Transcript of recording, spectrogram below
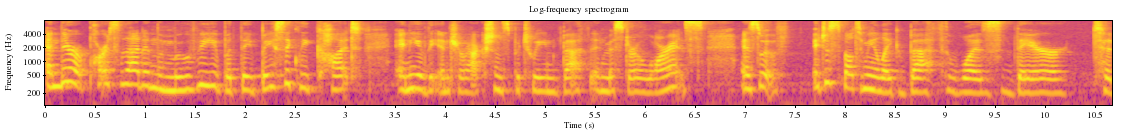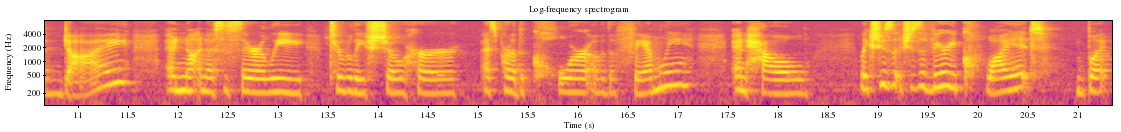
And there are parts of that in the movie, but they basically cut any of the interactions between Beth and Mr. Lawrence. And so it, it just felt to me like Beth was there to die and not necessarily to really show her as part of the core of the family and how like she's she's a very quiet but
